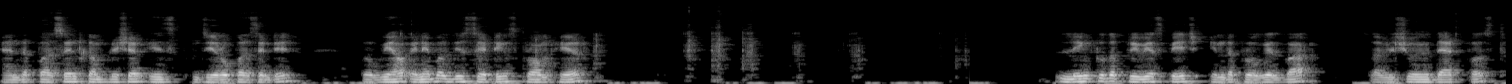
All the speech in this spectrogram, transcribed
and the percent completion is zero percentage. So we have enabled these settings from here. Link to the previous page in the progress bar. So i will show you that first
